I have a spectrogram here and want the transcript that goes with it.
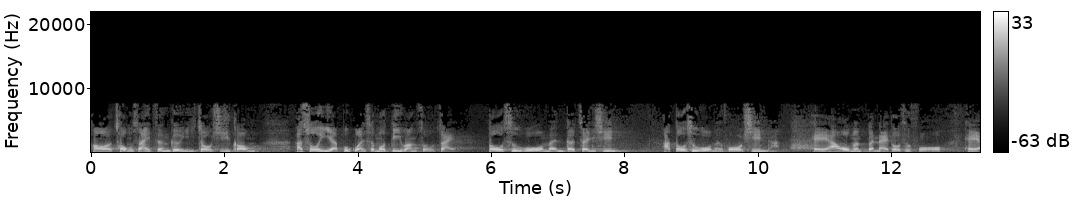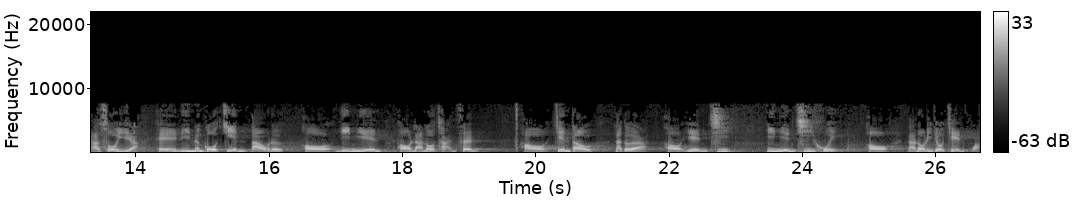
哦，充塞整个宇宙虚空。啊，所以啊，不管什么地方所在。啊都是我们的真心。啊，都是我们佛性呐，哎啊，我们本来都是佛，哎啊，所以啊，哎，你能够见到了哦，因缘哦，然后产生哦，见到那个啊，哦，演技因缘际会哦，然后你就见法，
